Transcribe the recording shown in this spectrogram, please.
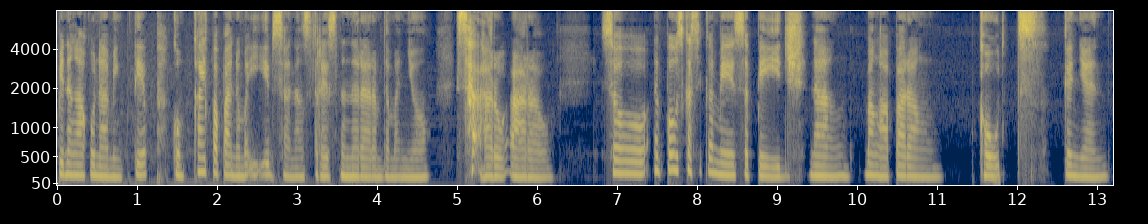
pinangako naming tip kung kahit papano maiibsan ang stress na nararamdaman nyo sa araw-araw. So, nag-post kasi kami sa page ng mga parang quotes, ganyan,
